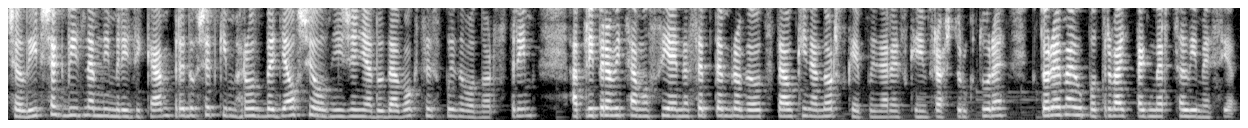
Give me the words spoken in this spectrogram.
Čelí však významným rizikám, predovšetkým hrozbe ďalšieho zníženia dodávok cez plynovod Nord Stream a pripraviť sa musí aj na septembrové odstávky na norskej plynárenskej infraštruktúre, ktoré majú potrvať takmer celý mesiac.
